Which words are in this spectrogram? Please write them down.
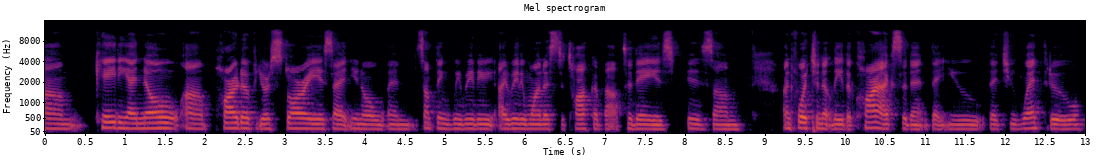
um, Katie, I know uh, part of your story is that you know, and something we really, I really want us to talk about today is is um, unfortunately the car accident that you that you went through.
